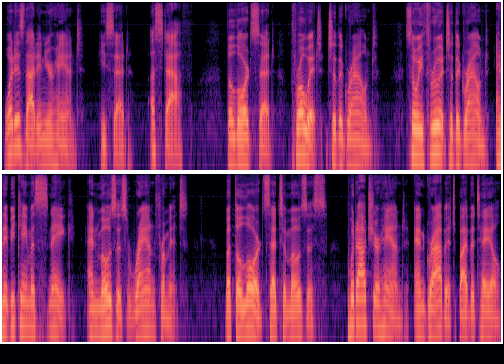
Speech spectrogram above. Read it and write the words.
What is that in your hand? He said, A staff. The Lord said, Throw it to the ground. So he threw it to the ground, and it became a snake, and Moses ran from it. But the Lord said to Moses, Put out your hand and grab it by the tail.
